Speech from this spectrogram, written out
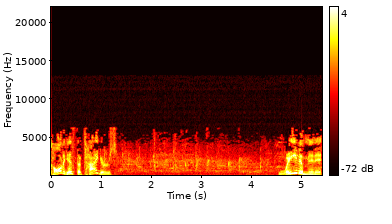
called against the Tigers. Wait a minute.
